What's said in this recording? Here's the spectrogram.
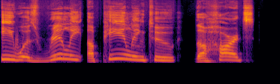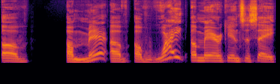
He was really appealing to the hearts of Amer of of white Americans to say,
